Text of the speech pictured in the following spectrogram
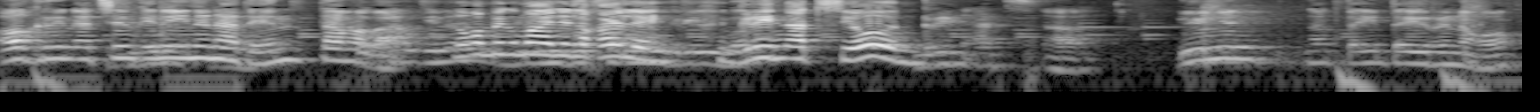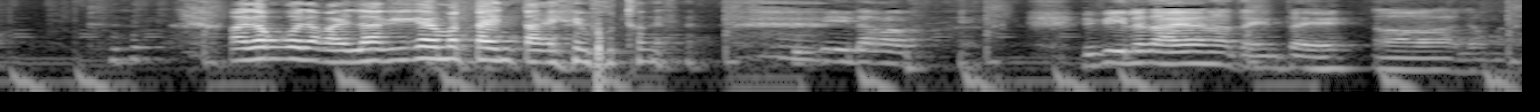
Oh, green ads yung kinainan natin. Tama ba? Doon kami kumain nila, Carl eh. Green Hats yun. Green ads. Ah. Yun yun, nagtayin-tayo rin ako. Alam ko na, Carl. Lagi ka naman ina. Pipila ka. Pipila tayo na tayin-tayo. Ah, alam mo na.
